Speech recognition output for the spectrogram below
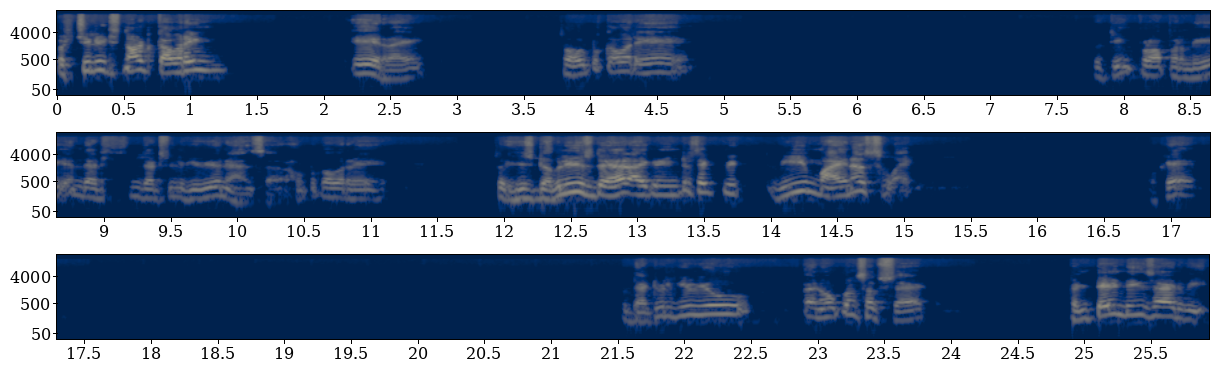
but still it's not covering A, right? So how to cover A? So think properly and that's, that will give you an answer. How to cover A? So this W is there, I can intersect with V minus Y. Okay. So that will give you an open subset contained inside V.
